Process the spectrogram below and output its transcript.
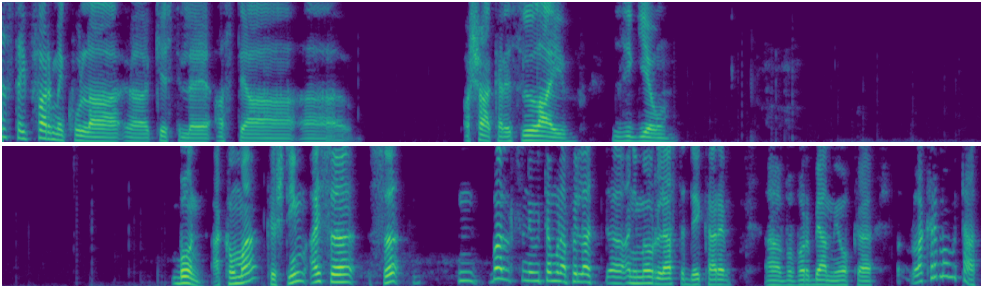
ăsta e farmecul la uh, chestiile astea uh, așa, care sunt live zic eu. Bun, acum că știm, hai să, să, bă, să ne uităm înapoi la uh, animeurile astea de care uh, vă vorbeam eu, că, la care m-am uitat.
